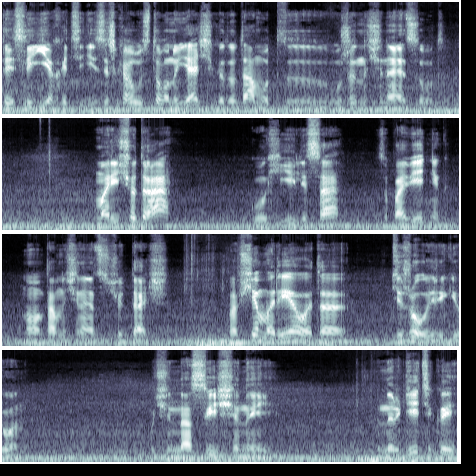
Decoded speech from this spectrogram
да, если ехать из Ишкару в сторону Ячика, то там вот э, уже начинается вот Мари-Чодра, глухие леса, заповедник. Но он там начинается чуть дальше. Вообще Мариэл это тяжелый регион. Очень насыщенный энергетикой.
